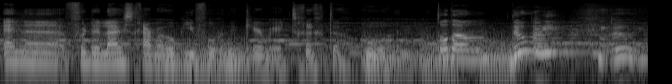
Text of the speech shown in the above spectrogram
En eh, voor de luisteraar, we hopen je volgende keer weer terug te horen. Tot dan! Doei! Doei.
